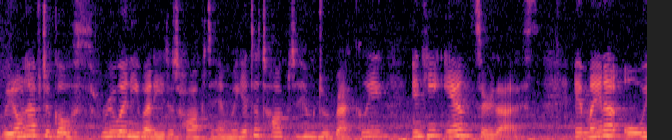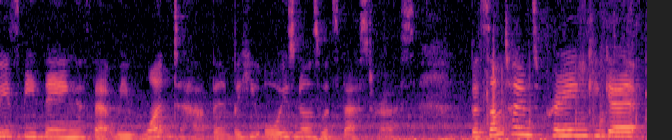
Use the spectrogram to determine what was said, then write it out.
We don't have to go through anybody to talk to Him. We get to talk to Him directly and He answers us. It might not always be things that we want to happen, but He always knows what's best for us. But sometimes praying can get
